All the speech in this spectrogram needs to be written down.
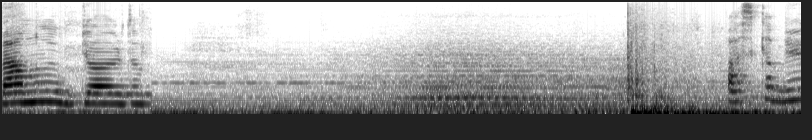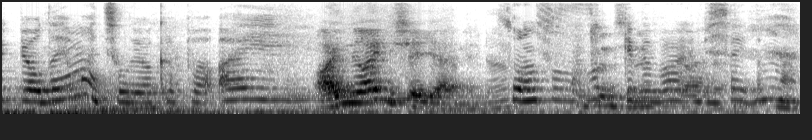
Ben bunu gördüm. Başka büyük bir odaya mı açılıyor kapı? Ay. Aynı aynı şey yani. Sonsuzluk gibi böyle bir şey değil mi?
